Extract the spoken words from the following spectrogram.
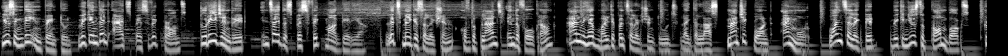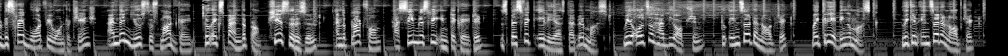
using the InPaint tool. We can then add specific prompts to regenerate inside the specific marked area. Let's make a selection of the plants in the foreground and we have multiple selection tools like the lasso magic wand and more. Once selected, we can use the prompt box to describe what we want to change and then use the smart guide to expand the prompt. Here's the result and the platform has seamlessly integrated the specific areas that were masked. We also have the option to insert an object by creating a mask. We can insert an object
